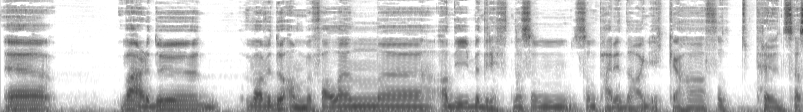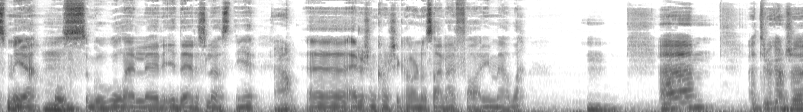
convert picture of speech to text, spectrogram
Uh, hva er det du hva vil du anbefale en eh, av de bedriftene som, som per i dag ikke har fått prøvd seg så mye mm. hos Google eller i deres løsninger, Ja. eh, eller som kanskje ikke har noe særlig erfaring med det? Mm. Ehm, jeg tror kanskje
